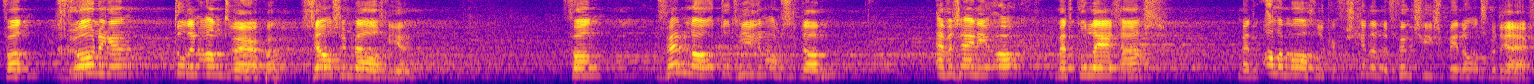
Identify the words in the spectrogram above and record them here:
Van Groningen tot in Antwerpen, zelfs in België. Van Venlo tot hier in Amsterdam. En we zijn hier ook met collega's met alle mogelijke verschillende functies binnen ons bedrijf.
